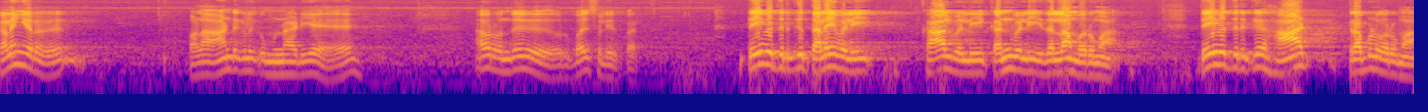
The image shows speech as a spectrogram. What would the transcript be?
கலைஞர் பல ஆண்டுகளுக்கு முன்னாடியே அவர் வந்து ஒரு பதில் சொல்லியிருப்பார். தெய்வத்திற்கு தலைவலி கால்வலி கண்வலி இதெல்லாம் வருமா? தெய்வத்திற்கு ஹார்ட் ட்ரபுள் வருமா?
